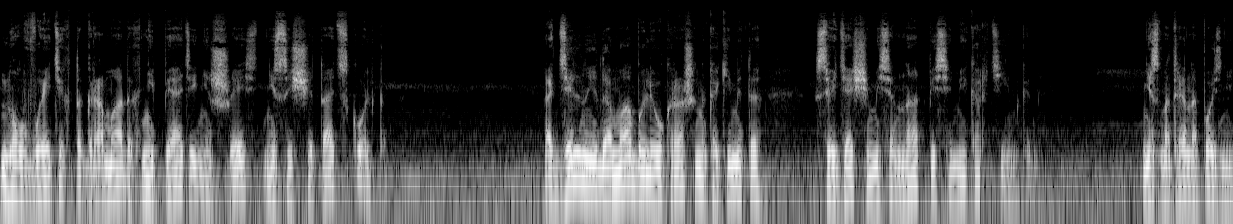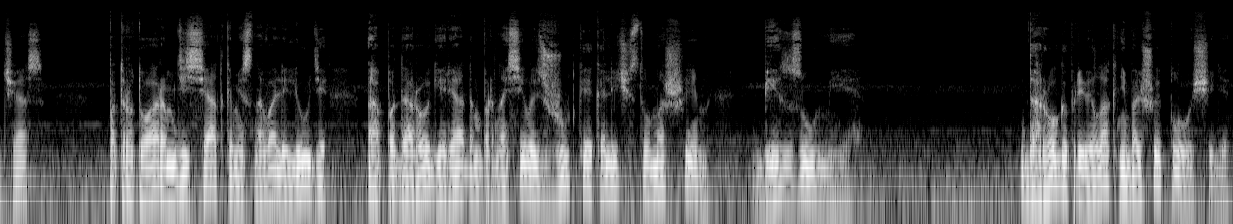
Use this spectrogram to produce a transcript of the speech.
Но в этих-то громадах ни пять и ни шесть, не сосчитать сколько. Отдельные дома были украшены какими-то светящимися надписями и картинками. Несмотря на поздний час, по тротуарам десятками сновали люди, а по дороге рядом проносилось жуткое количество машин. Безумие. Дорога привела к небольшой площади,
